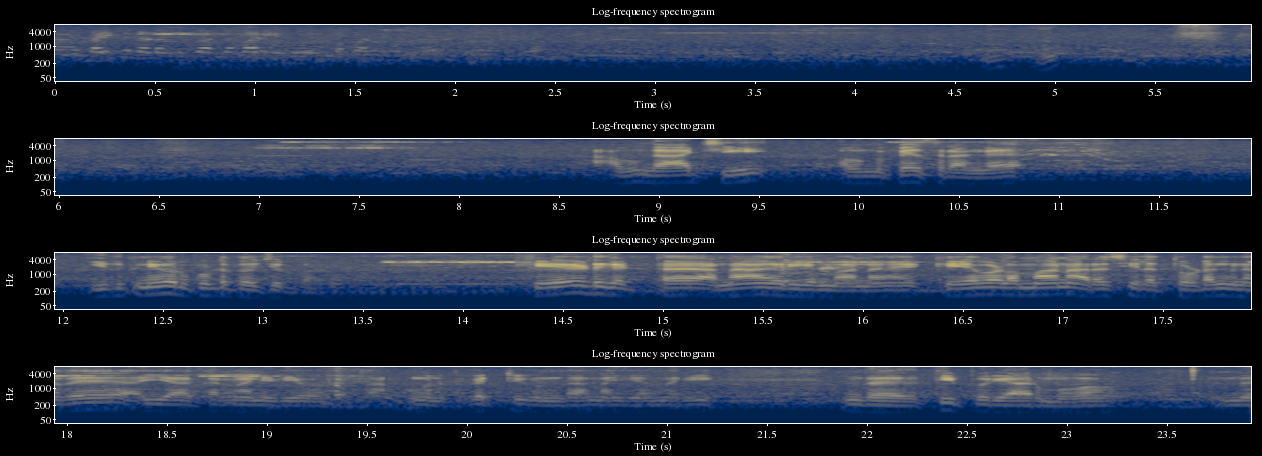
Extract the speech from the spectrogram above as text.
அஹ், கைது நடக்குது அந்த மாதிரி எதுவும் இருக்க மாட்டேங்குது. அவங்க ஆட்சி அவங்க பேசுகிறாங்க இதுக்குன்னே ஒரு கூட்டத்தை வச்சுருப்பாங்க. கேடுகட்ட அநாகரிகமான கேவலமான அரசியலை தொடங்கினது ஐயா கருணாநிதி அவர்கள் தான். உங்களுக்கு வெற்றி உண்டான் ஐயா மாதிரி. இந்த தீப்பொறி ஆறுமுகம் இந்த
